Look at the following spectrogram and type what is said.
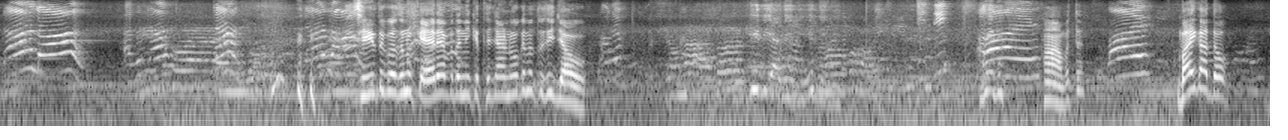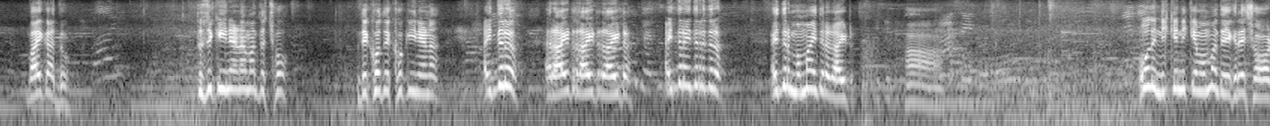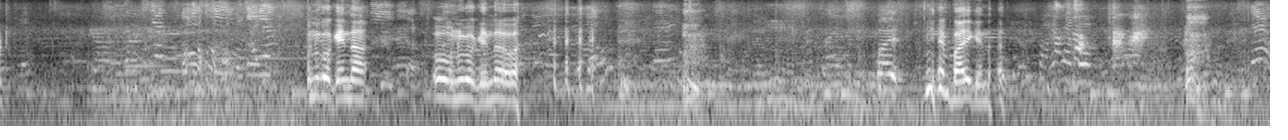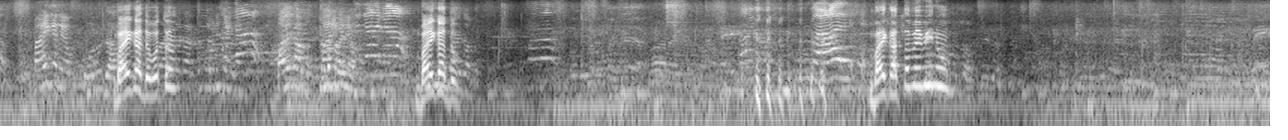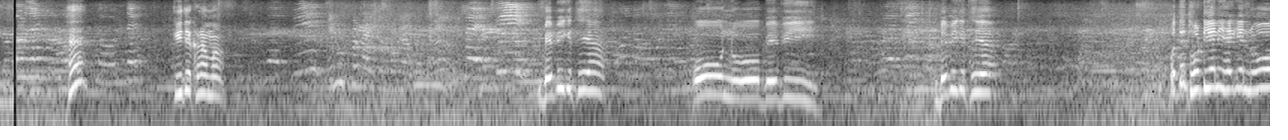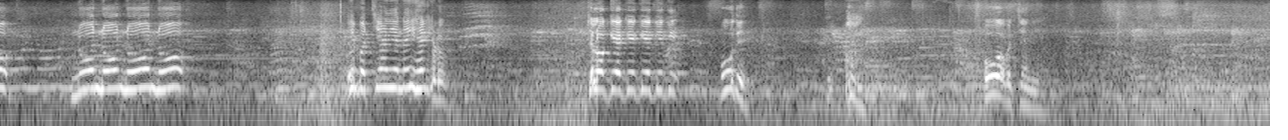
ਸੀਰਤ ਕੋ ਨੂੰ ਕਹਿ ਰਿਹਾ ਪਤਾ ਨਹੀਂ ਕਿੱਥੇ ਜਾਣ ਨੂੰ ਉਹ ਕਹਿੰਦਾ ਤੁਸੀਂ ਜਾਓ। ਦੀਦੀ ਆ ਦੀਦੀ ਦੀਦੀ? ਦੀਦੀ ਹਾਂ ਪੁੱਤ। ਬਾਈ ਕਰ ਦੋ। ਬਾਈ ਕਰ ਦੋ। ਤੁਸੀਂ ਕੀ ਲੈਣਾ ਮੈਂ ਦੱਸੋ? ਦੇਖੋ ਦੇਖੋ ਕੀ ਲੈਣਾ। ਇੱਧਰ ਰਾਈਟ ਰਾਈਟ ਰਾਈਟ ਇੱਧਰ ਇੱਧਰ ਇੱਧਰ। ਇੱਧਰ ਮੰਮਾ ਇੱਧਰ ਰਾਈਟ ਹਾਂ। ਉਹਦੇ ਨਿੱਕੇ ਨਿੱਕੇ ਮੰਮਾ ਦੇਖ ਰਹੇ ਸ਼ਾਰਟ ਉਹਨੂੰ ਕੋ ਕਹਿੰਦਾ ਉਹ ਉਹਨੂੰ ਕੋ ਕਹਿੰਦਾ ਵਾ। ਬਾਏ। ਬਾਈ ਕਹਿੰਦਾ। ਬਾਈ ਕਰਿਓ। ਬਾਈ ਕਰ ਦੋ ਪੁੱਤ। ਬਾਏ ਕਰ ਦੋ। ਬਾਈ ਕਰ ਦੋ। ਬਾਈ ਕਰਤਾ ਬੇਬੀ ਨੂੰ। ਹੈ? ਕੀ ਦੇਖਣਾ ਮਾਂ? ਬੇਬੀ ਕਿੱਥੇ ਆ? ਓ ਨੋ ਬੇਬੀ। ਬੇਬੀ ਕਿੱਥੇ ਆ? ਉੱਤੇ ਥੋਡੀਆਂ ਨਹੀਂ ਹੈਗੀਆਂ। ਨੋ ਨੋ ਨੋ ਨੋ ਨੋ। ਇਹ ਬੱਚਿਆਂ ਦੀਆਂ ਨਹੀਂ ਹੈਗੀਆਂ। ਫੜੋ ਚਲੋ ਅੱਗੇ ਅੱਗੇ ਅੱਗੇ ਅੱਗੇ ਅੱਗੇ। ਉਹ ਦੇ। ਉਹ ਆ ਬੱਚਿਆਂ ਦੀ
